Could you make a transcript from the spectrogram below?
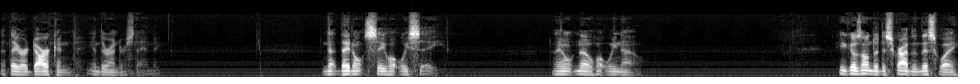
that they are darkened in their understanding they don't see what we see. They don't know what we know. He goes on to describe them this way,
